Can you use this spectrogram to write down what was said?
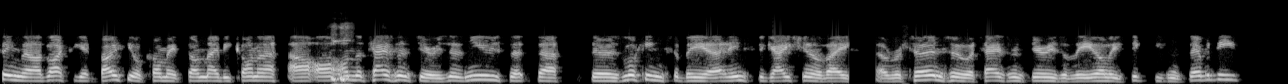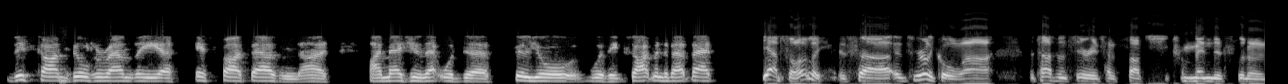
thing that I'd like to get both your comments on, maybe Connor, uh, on, the Tasman series. There's news that uh, there is looking to be an instigation of a, a, return to a Tasman series of the early 60s and 70s, this time built around the uh, S5000. Uh, I imagine that would uh, fill you with excitement about that. Yeah, absolutely. It's uh, it's really cool. The Tasman series has such tremendous sort of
